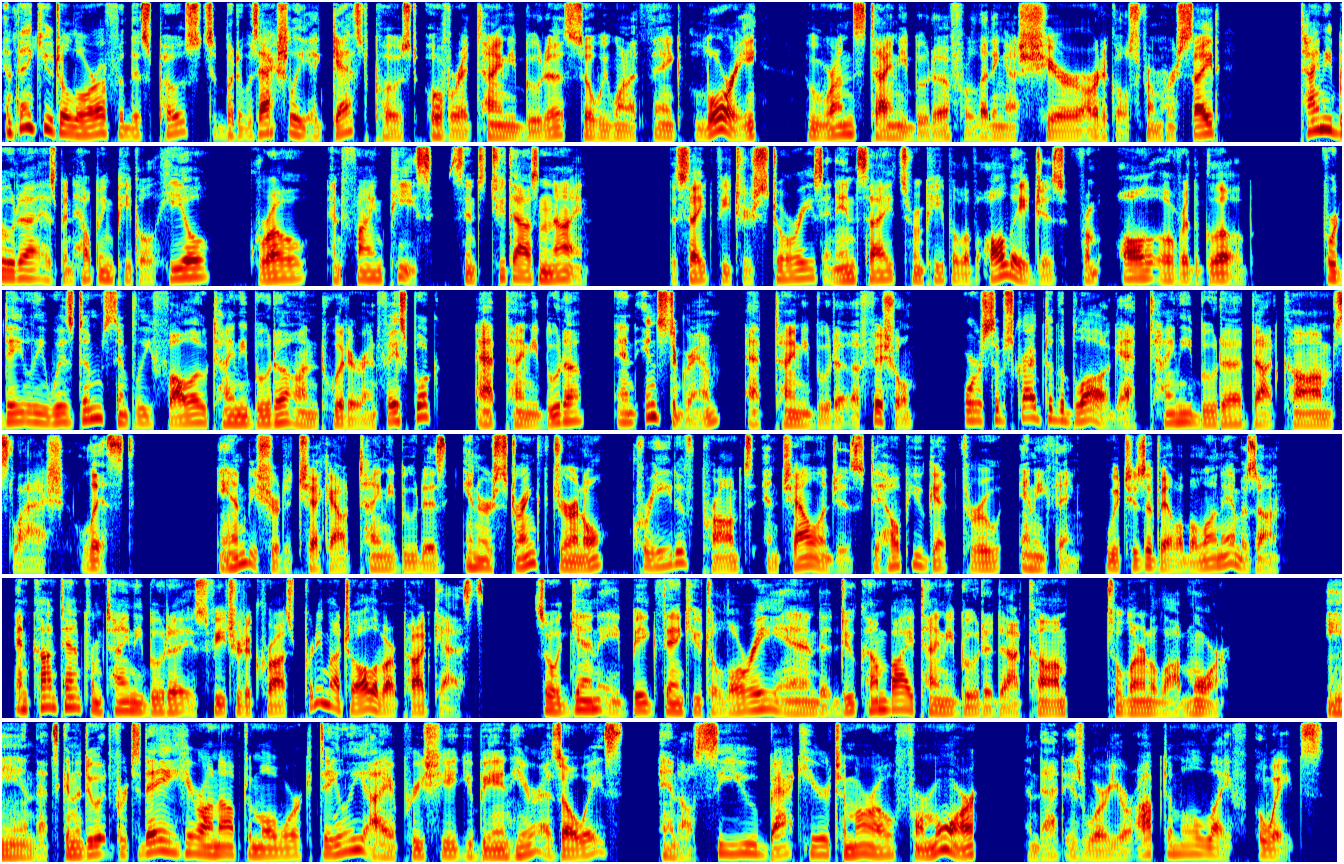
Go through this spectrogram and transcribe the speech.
And thank you to Laura for this post, but it was actually a guest post over at Tiny Buddha, so we want to thank Lori who runs Tiny Buddha, for letting us share articles from her site. Tiny Buddha has been helping people heal, grow, and find peace since 2009. The site features stories and insights from people of all ages from all over the globe. For daily wisdom, simply follow Tiny Buddha on Twitter and Facebook at Tiny Buddha and Instagram at Tiny Buddha Official, or subscribe to the blog at tinybuddha.com/list. And be sure to check out Tiny Buddha's Inner Strength Journal, creative prompts and challenges to help you get through anything, which is available on Amazon. And content from Tiny Buddha is featured across pretty much all of our podcasts. So, again, a big thank you to Lori, and do come by tinybuddha.com to learn a lot more. And that's going to do it for today here on Optimal Work Daily. I appreciate you being here as always, and I'll see you back here tomorrow for more, and that is where your optimal life awaits.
